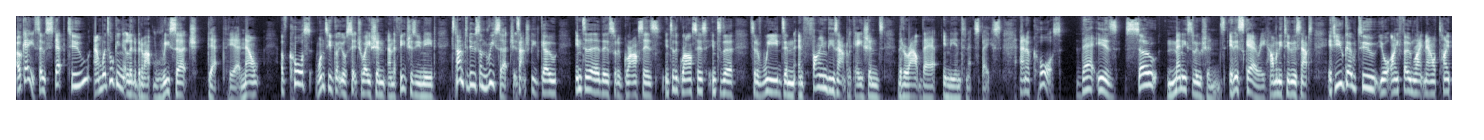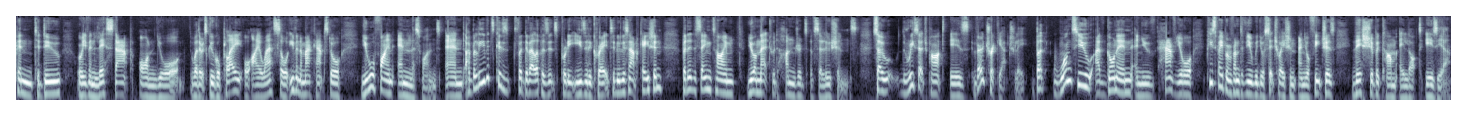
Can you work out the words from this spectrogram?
Okay, so step two, and we're talking a little bit about research depth here. Now, of course, once you've got your situation and the features you need, it's time to do some research. It's actually go into the, the, sort of grasses, into the grasses, into the sort of weeds, and, and find these applications that are out there in the internet space. And of course, there is so many solutions. It is scary how many to do snaps. If you go to your iPhone right now, type in to do or even List app on your whether it's Google Play or iOS or even a Mac App Store, you will find endless ones. And I believe it's because for developers it's pretty easy to create to do this application, but at the same time, you are met with hundreds of solutions. So the research part is very tricky actually. But once you have gone in and you have your piece of paper in front of you with your situation and your features, this should become a lot easier.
